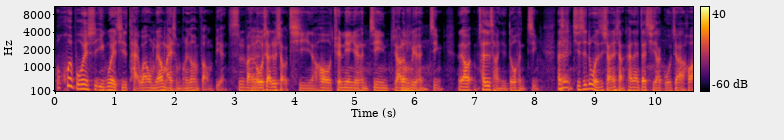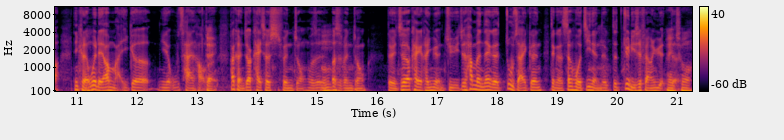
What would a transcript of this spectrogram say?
会不会是因为其实台湾我们要买什么东西都很方便，是不是？反正楼下就小七，然后全联也很近，家乐福也很近，然后菜市场也都很近。但是其实如果是想一想看，在在其他国家的话，你可能为了要买一个你的午餐好了，他可能就要开车十分钟或者二十分钟。对，就是要开一个很远距离，就是他们那个住宅跟整个生活机能的的距离是非常远的。没错。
